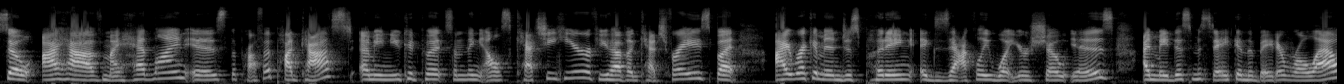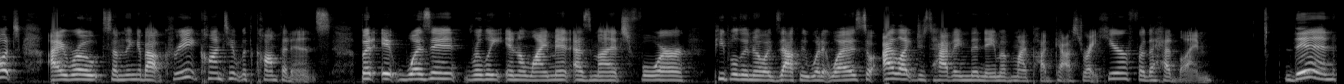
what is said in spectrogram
So I have my headline is the Proffitt Podcast. I mean, you could put something else catchy here if you have a catchphrase, but I recommend just putting exactly what your show is. I made this mistake in the beta rollout. I wrote something about create content with confidence, but it wasn't really in alignment as much for people to know exactly what it was. So I like just having the name of my podcast right here for the headline. Then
